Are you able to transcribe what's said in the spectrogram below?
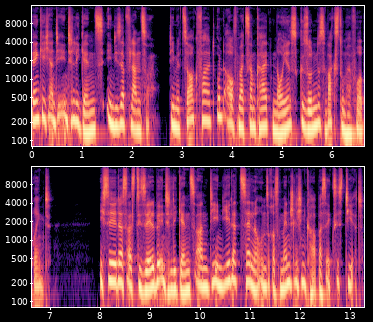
denke ich an die Intelligenz in dieser Pflanze, die mit Sorgfalt und Aufmerksamkeit neues, gesundes Wachstum hervorbringt. Ich sehe das als dieselbe Intelligenz an, die in jeder Zelle unseres menschlichen Körpers existiert.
